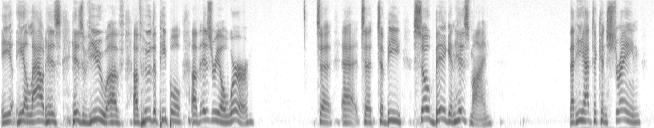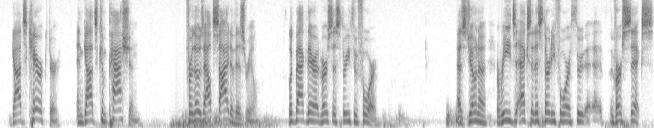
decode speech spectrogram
He, he allowed his, his view of, of who the people of Israel were to, uh, to, to be so big in his mind that he had to constrain God's character and God's compassion for those outside of Israel. Look back there at verses 3 through 4. As Jonah reads Exodus 34 through uh, verse 6,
